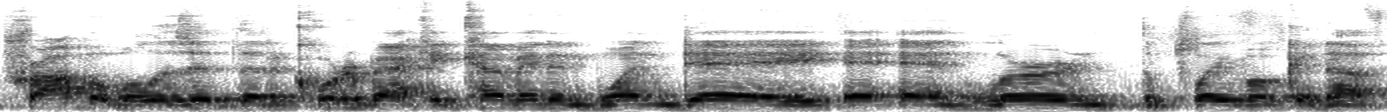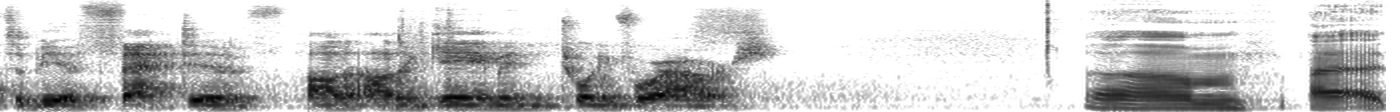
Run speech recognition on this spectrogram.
probable is it that a quarterback can come in in one day and, and learn the playbook enough to be effective on, on a game in 24 hours? Um, I,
